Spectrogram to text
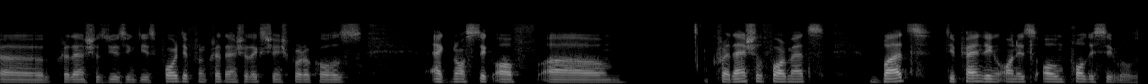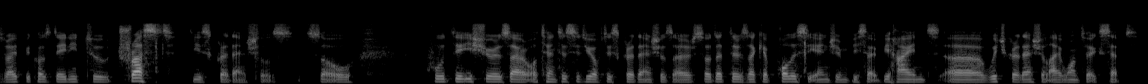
uh, credentials using these four different credential exchange protocols, agnostic of um, credential formats, but depending on its own policy rules, right? Because they need to trust these credentials. So who the issuers are, authenticity of these credentials are, so that there's like a policy engine behind uh, which credential I want to accept,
